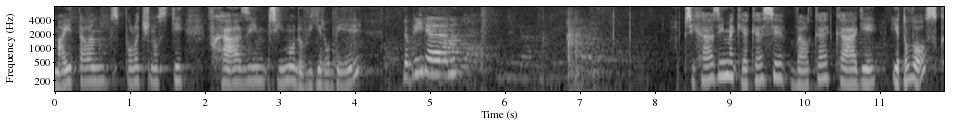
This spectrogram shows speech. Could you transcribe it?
majitelem společnosti, vcházím přímo do výroby. Dobrý den. Přicházíme k jakési velké kádi. Je to vosk?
